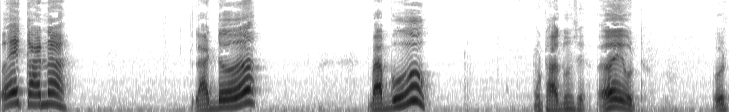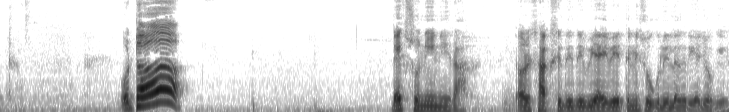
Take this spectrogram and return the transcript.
ओए काना लाडो। बाबू उठा दूँ से ओए उठ उठ। उठो। देख सुनी नहीं रहा। और साक्षी दीदी भी आई हुई इतनी सुगली लग रही है जो कि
